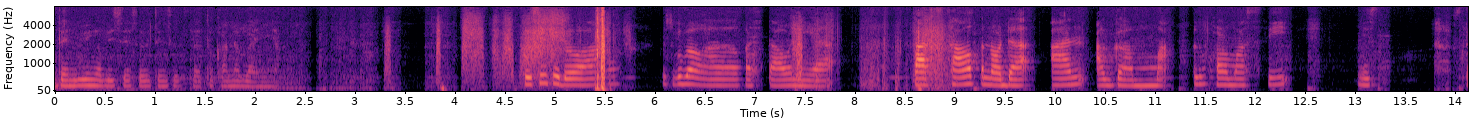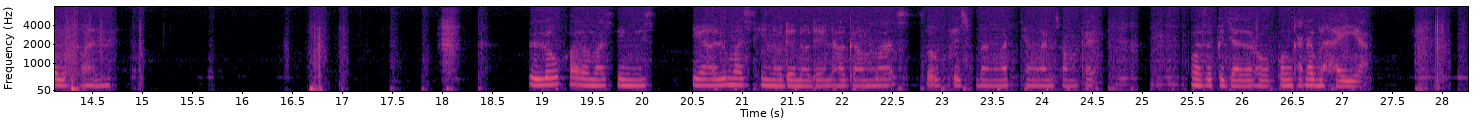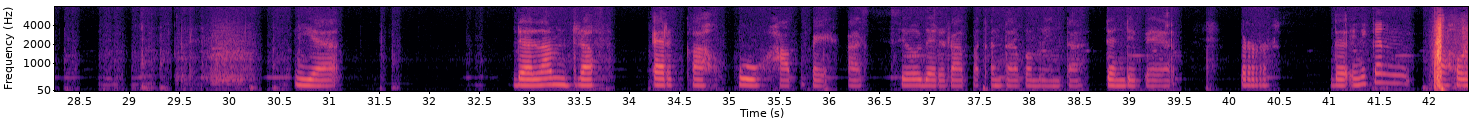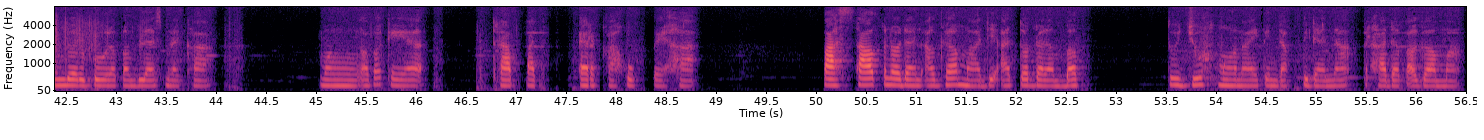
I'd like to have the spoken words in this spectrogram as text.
Dan gue nggak bisa sebutin satu-satu karena banyak. Terus itu doang. Terus gue bakal kasih tahu nih ya pasal penodaan agama. Lu kalau masih mis Tuhan. Lu kalau masih mis ya lu masih noda-nodain agama so please banget jangan sampai masuk ke jalur hukum karena bahaya. Ya dalam draft RKUHP hasil dari rapat antara pemerintah dan DPR per da, ini kan tahun 2018 mereka meng apa kayak rapat RKUPH pasal penodaan agama diatur dalam bab 7 mengenai tindak pidana terhadap agama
